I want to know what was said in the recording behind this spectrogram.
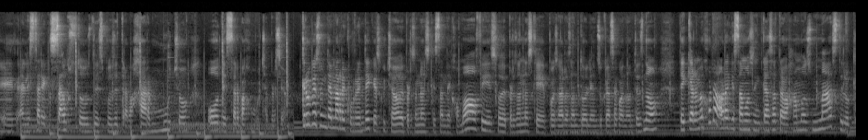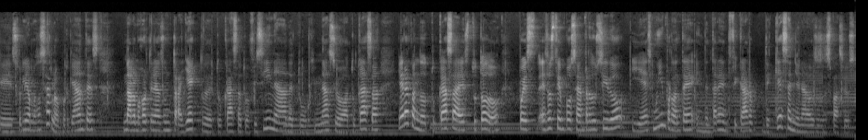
eh, al estar exhaustos después de trabajar mucho o de estar bajo mucha presión. Creo que es un tema recurrente que he escuchado de personas que están de home office o de personas que pues ahora están todo el día en su casa cuando antes no, de que a lo mejor ahora que estamos en casa trabajamos más de lo que solíamos hacerlo, porque antes a lo mejor tenías un trayecto de tu casa a tu oficina, de tu gimnasio a tu casa, y ahora cuando tu casa es tu todo, pues esos tiempos se han reducido y es muy importante intentar identificar de qué se han llenado esos espacios.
